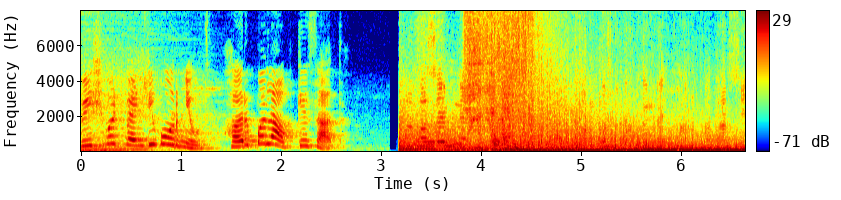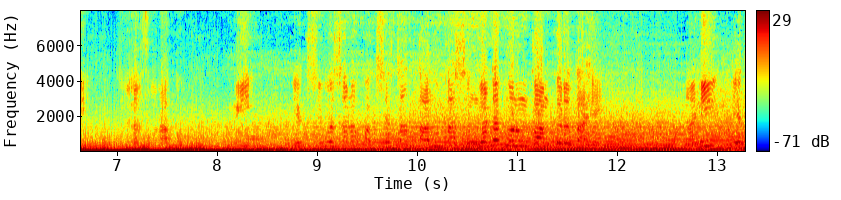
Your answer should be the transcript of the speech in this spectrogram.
विश्व 24 न्यूज हर्पल आपके साथ. बाबासाहेब जिल्हा सोलापूर मी एक शिवसेना पक्षाचा तालुका संघटक म्हणून काम करत आहे आणि एक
